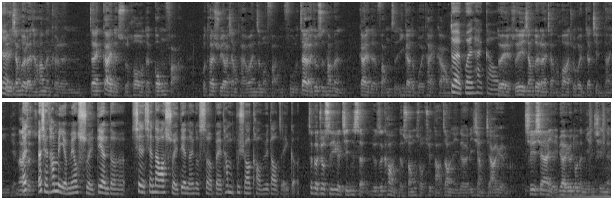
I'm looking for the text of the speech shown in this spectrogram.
所以相对来讲，他们可能在盖的时候的工法不太需要像台湾这么繁复。再来就是他们。盖的房子应该都不会太高，对，不会太高。对，所以相对来讲的话，就会比较简单一点。而而且他们也没有水电的现现代化水电的一个设备，他们不需要考虑到这个。这个就是一个精神，就是靠你的双手去打造你的理想家园嘛。其实现在也越来越多的年轻人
